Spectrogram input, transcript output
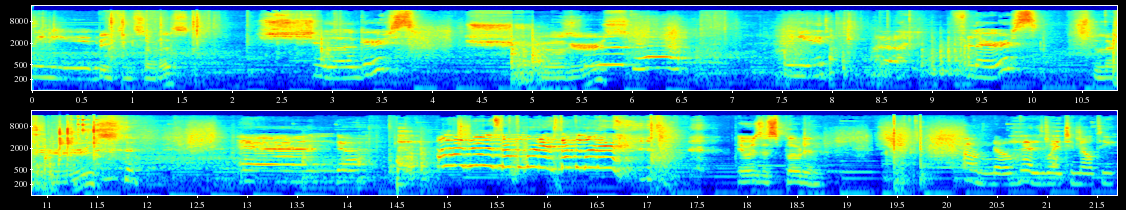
We need Baking sodas. sugars. Sugars. We need flurs. Slurs. And uh, oh no! Stop the butter! Stop the butter! It was exploding. Oh no, that is way too melty.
